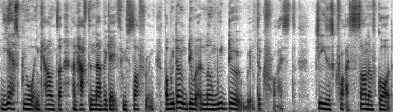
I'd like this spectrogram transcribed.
Yes, we will encounter and have to navigate through suffering, but we don't do it alone. We do it with the Christ, Jesus Christ, Son of God,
